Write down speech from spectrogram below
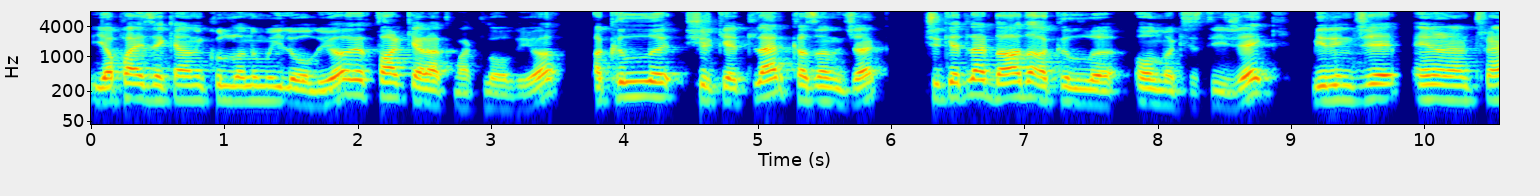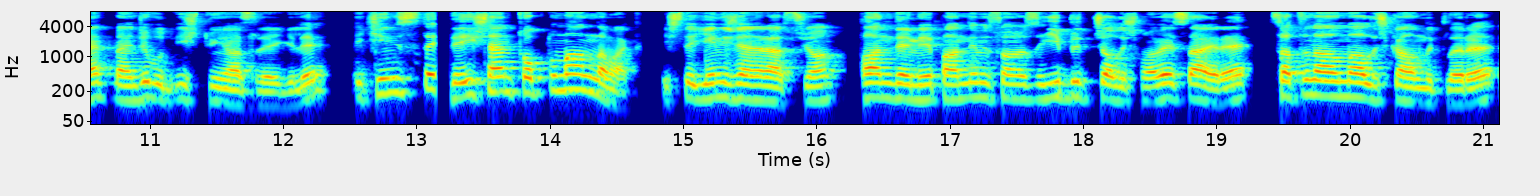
yapay zekanın kullanımıyla oluyor ve fark yaratmakla oluyor. Akıllı şirketler kazanacak. Şirketler daha da akıllı olmak isteyecek. Birinci en önemli trend bence bu iş dünyasıyla ilgili. İkincisi de değişen toplumu anlamak. İşte yeni jenerasyon, pandemi, pandemi sonrası hibrit çalışma vesaire, satın alma alışkanlıkları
